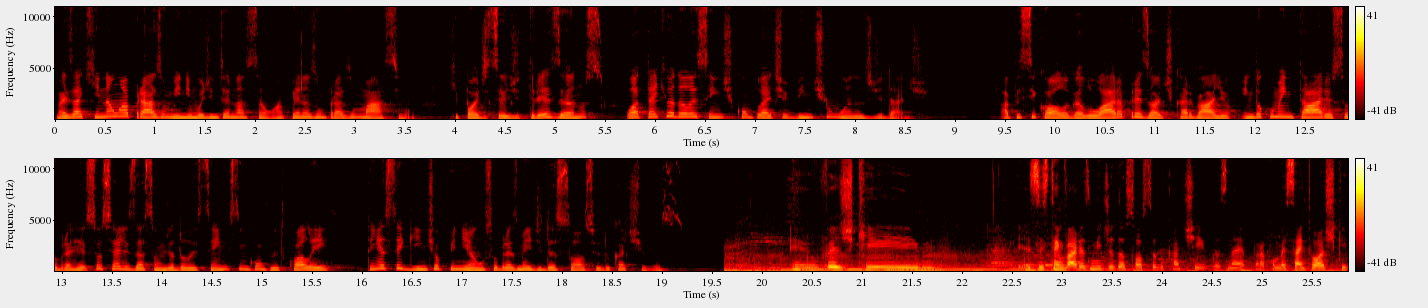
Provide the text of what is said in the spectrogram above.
Mas aqui não há prazo mínimo de internação, apenas um prazo máximo, que pode ser de 3 anos ou até que o adolescente complete 21 anos de idade. A psicóloga Luara Presotti Carvalho, em documentário sobre a ressocialização de adolescentes em conflito com a lei, tem a seguinte opinião sobre as medidas socioeducativas. Eu vejo que existem várias medidas socioeducativas, né, para começar. Então, acho que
